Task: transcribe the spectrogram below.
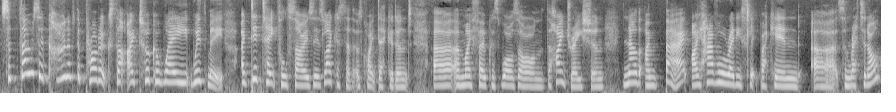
So those are kind of the products that I took away with me. I did take full sizes, like I said, that was quite decadent, uh, and my focus was on the hydration. Now that I'm back, I have already slipped back in uh, some retinol,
